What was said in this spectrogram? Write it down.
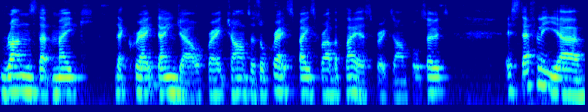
runs that make that create danger or create chances or create space for other players, for example. So it's it's definitely uh,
